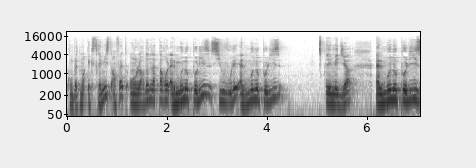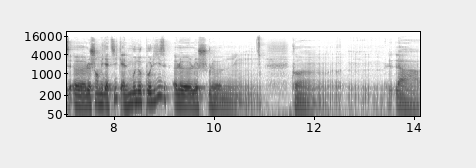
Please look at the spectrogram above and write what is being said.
complètement extrémistes, en fait, on leur donne la parole. Elles monopolisent, si vous voulez, elles monopolisent les médias, elles monopolisent le champ médiatique, elles monopolisent la,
